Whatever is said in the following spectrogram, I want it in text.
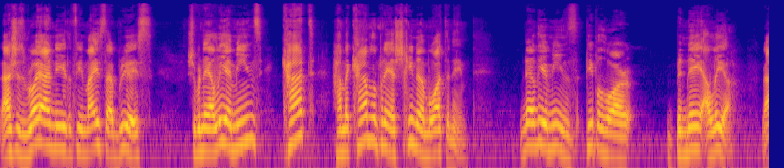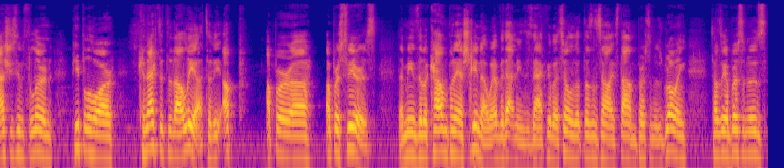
Rashi's royani lefi ma'isa brios shubnei aliyah means kat hamakam l'pnei ashchina muatanim. Bnei aliyah means people who are bnei aliyah. Rashi seems to learn people who are connected to the aliyah, to the up upper uh, upper spheres. That means the l'pnei ashchina, whatever that means exactly. But certainly that doesn't sound like stam person who's growing. It sounds like a person who's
